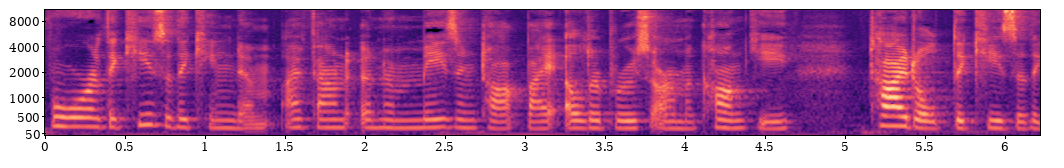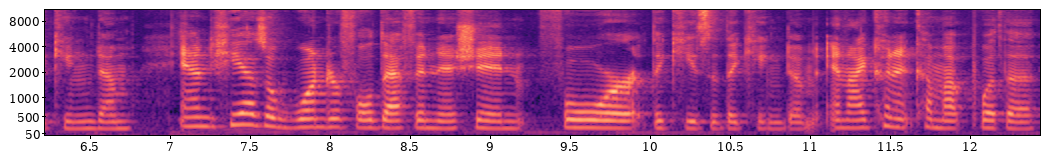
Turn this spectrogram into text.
For the keys of the kingdom, I found an amazing talk by Elder Bruce R. McConkie titled The Keys of the Kingdom, and he has a wonderful definition for the keys of the kingdom, and I couldn't come up with a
